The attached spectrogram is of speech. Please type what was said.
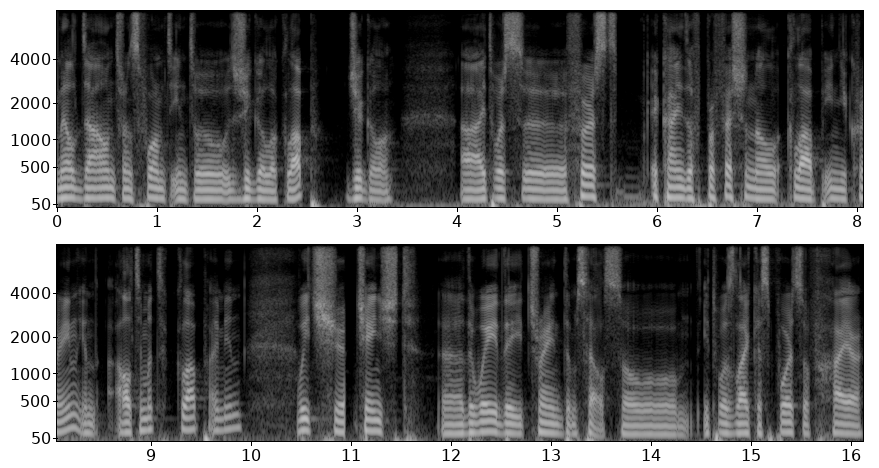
Meltdown transformed into Gigolo Club. Gigolo it was uh, first a kind of professional club in Ukraine, an Ultimate Club, I mean, which uh, changed uh, the way they trained themselves. So um, it was like a sports of higher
